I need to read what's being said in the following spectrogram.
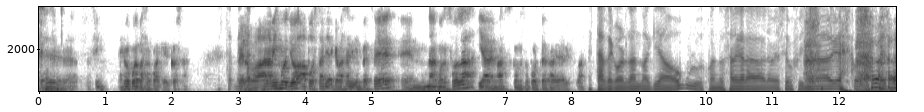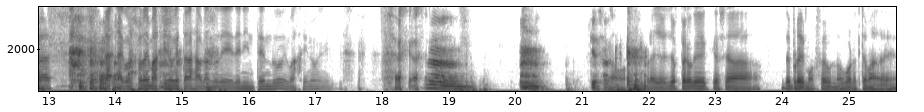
que, en fin, es que puede pasar cualquier cosa. Pero ahora mismo yo apostaría que va a salir en PC, en una consola y además con soporte de realidad virtual. me estás recordando aquí a Oculus cuando salga la, la versión final con las fechas. La, la consola, imagino que estarás hablando de, de Nintendo, imagino. y- ¿Quién sabe? No, hombre, yo, yo espero que, que sea de Project Morpheus, ¿no? Por el tema de,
